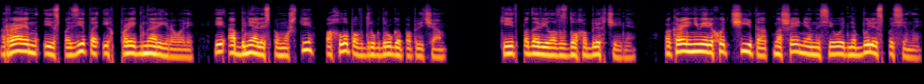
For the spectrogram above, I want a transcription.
Райан и Эспозита их проигнорировали и обнялись по-мужски, похлопав друг друга по плечам. Кейт подавила вздох облегчения. По крайней мере, хоть чьи-то отношения на сегодня были спасены.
